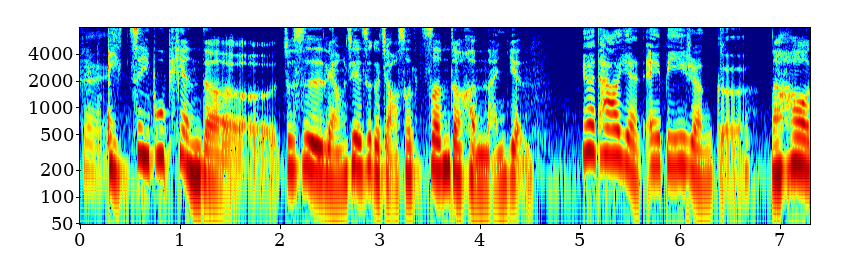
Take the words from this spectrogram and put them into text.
对，哎，这一部片的就是梁介这个角色真的很难演。因为他要演 A B 人格，然后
